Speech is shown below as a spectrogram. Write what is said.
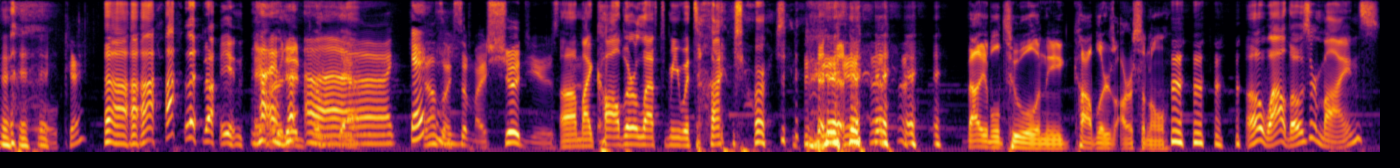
Okay. that I inherited from Gavin. okay. Sounds like something I should use. Uh, my cobbler left me with time charges. Valuable tool in the cobbler's arsenal. oh wow, those are mines.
